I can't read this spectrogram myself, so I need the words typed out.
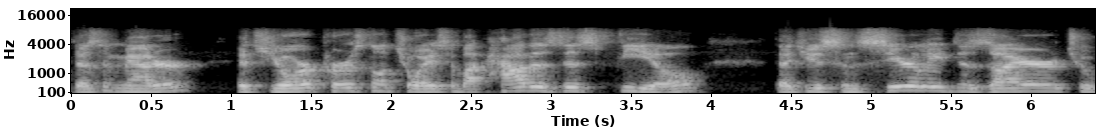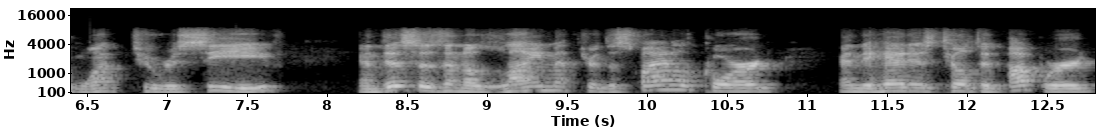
doesn't matter. It's your personal choice about how does this feel that you sincerely desire to want to receive. And this is an alignment through the spinal cord, and the head is tilted upward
